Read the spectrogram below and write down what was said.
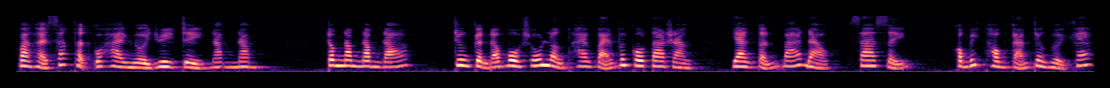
Quan hệ xác thịt của hai người duy trì 5 năm. Trong 5 năm đó, trương kình đã vô số lần than vãn với cô ta rằng giang tỉnh bá đạo, xa xỉ, không biết thông cảm cho người khác,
